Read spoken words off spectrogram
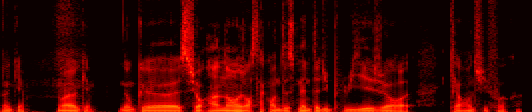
vois. Ok. Ouais, ok. Donc euh, sur un an, genre 52 semaines, t'as dû publier genre euh, 48 fois, quoi.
